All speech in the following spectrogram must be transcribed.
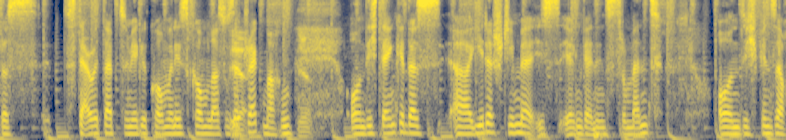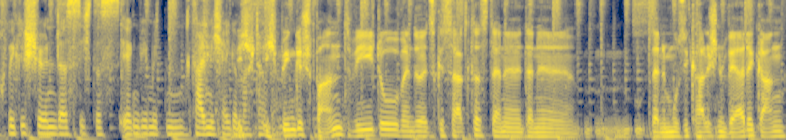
Dass Stereotype zu mir gekommen ist, komm, lass uns ja. einen Track machen. Ja. Und ich denke, dass äh, jede Stimme ist irgendwie ein Instrument. Und ich finde es auch wirklich schön, dass ich das irgendwie mit dem Karl Michael gemacht ich, habe. Ich bin gespannt, wie du, wenn du jetzt gesagt hast, deine, deine, deinen musikalischen Werdegang,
